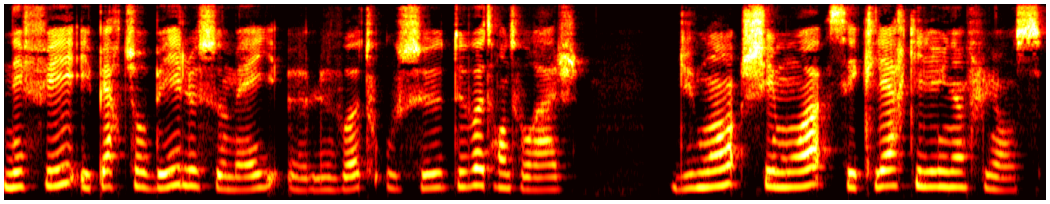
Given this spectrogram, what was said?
effet et perturber le sommeil, euh, le vôtre ou ceux de votre entourage. Du moins, chez moi, c'est clair qu'il y a une influence.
